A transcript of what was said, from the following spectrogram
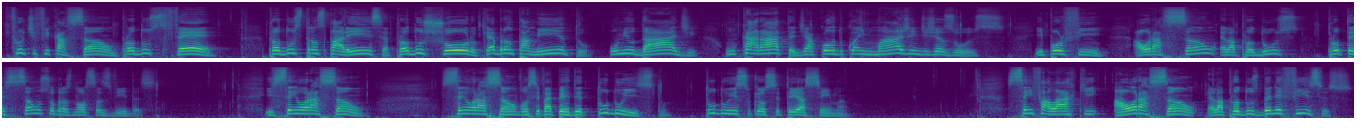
frutificação, produz fé, produz transparência, produz choro, quebrantamento, humildade, um caráter de acordo com a imagem de Jesus. E por fim, a oração ela produz proteção sobre as nossas vidas. E sem oração, sem oração você vai perder tudo isto, tudo isso que eu citei acima. Sem falar que a oração, ela produz benefícios.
